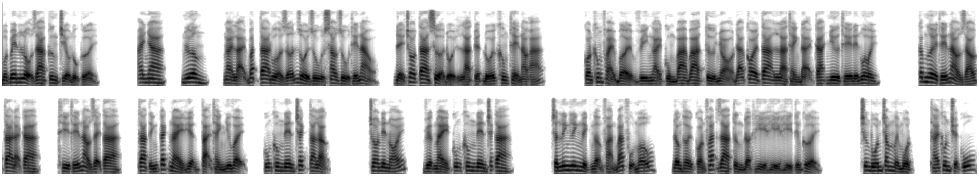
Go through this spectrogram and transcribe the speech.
một bên lộ ra cưng chiều đủ cười. Ai nha, nương, ngài lại bắt ta đùa giỡn rồi dù sao dù thế nào, để cho ta sửa đổi là tuyệt đối không thể nào á. Còn không phải bởi vì ngài cùng ba ba từ nhỏ đã coi ta là thành đại ca như thế đến ngôi. Các ngươi thế nào giáo ta đại ca, thì thế nào dạy ta ta tính cách này hiện tại thành như vậy, cũng không nên trách ta lặc. Cho nên nói, việc này cũng không nên trách ta. Trần linh linh lịch ngậm phản bác phụ mẫu đồng thời còn phát ra từng đợt hì hì hì tiếng cười. Chương bốn trăm mười một thái khôn chuyện cũ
